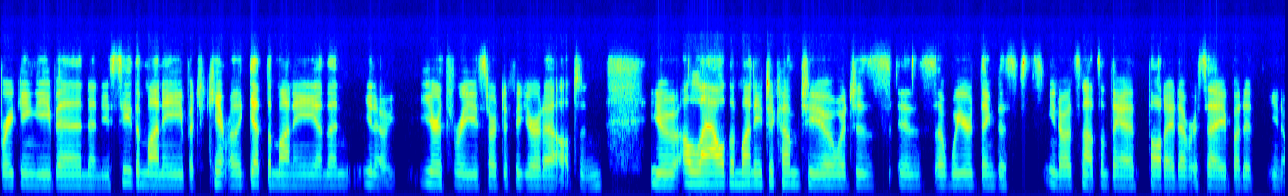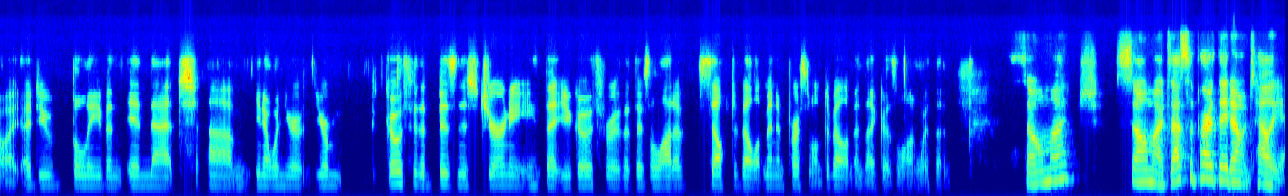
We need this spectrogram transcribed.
breaking even, and you see the money, but you can't really get the money. And then, you know, year three you start to figure it out and you allow the money to come to you which is is a weird thing to you know it's not something i thought i'd ever say but it you know i, I do believe in in that um, you know when you're you're go through the business journey that you go through that there's a lot of self-development and personal development that goes along with it. So much so much. That's the part they don't tell you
